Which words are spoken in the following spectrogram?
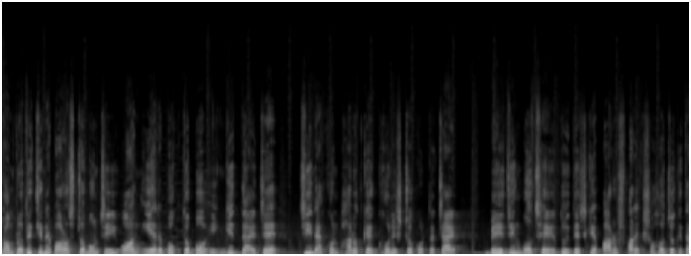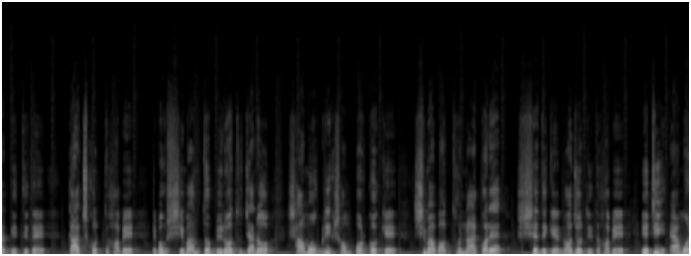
সম্প্রতি চীনের পররাষ্ট্রমন্ত্রী ওয়াং ইয়ের বক্তব্য ইঙ্গিত দেয় যে চীন এখন ভারতকে ঘনিষ্ঠ করতে চায়। বেইজিং বলছে দুই দেশকে পারস্পরিক সহযোগিতার ভিত্তিতে কাজ করতে হবে এবং সীমান্ত বিরোধ যেন সামগ্রিক সম্পর্ককে সীমাবদ্ধ না করে, সেদিকে নজর দিতে হবে। এটি এমন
